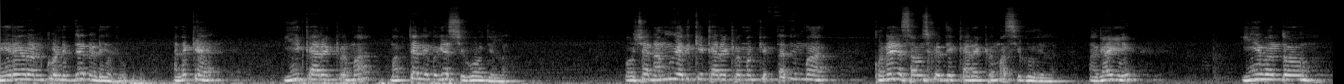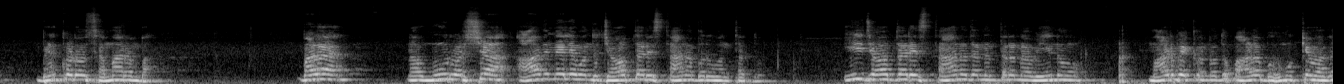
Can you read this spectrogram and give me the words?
ಬೇರೆಯವರು ಅಂದ್ಕೊಂಡಿದ್ದೇ ನಡೆಯೋದು. ಅದಕ್ಕೆ ಈ ಕಾರ್ಯಕ್ರಮ ಮತ್ತೆ ನಿಮಗೆ ಸಿಗೋದಿಲ್ಲ. ಬಹುಶಃ ನಮ್ಮ ವೇದಿಕೆ ಕಾರ್ಯಕ್ರಮಕ್ಕಿಂತ ನಿಮ್ಮ ಕೊನೆಯ ಸಾಂಸ್ಕೃತಿಕ ಕಾರ್ಯಕ್ರಮ ಸಿಗೋದಿಲ್ಲ. ಹಾಗಾಗಿ ಈ ಒಂದು ಬೆಳ್ಕೊಡೋ ಸಮಾರಂಭ ಭಾಳ ನಾವು ಮೂರು ವರ್ಷ ಆದಮೇಲೆ ಒಂದು ಜವಾಬ್ದಾರಿ ಸ್ಥಾನ ಬರುವಂಥದ್ದು. ಈ ಜವಾಬ್ದಾರಿ ಸ್ಥಾನದ ನಂತರ ನಾವೇನು ಮಾಡಬೇಕು ಅನ್ನೋದು ಬಹಳ ಬಹುಮುಖ್ಯವಾದ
